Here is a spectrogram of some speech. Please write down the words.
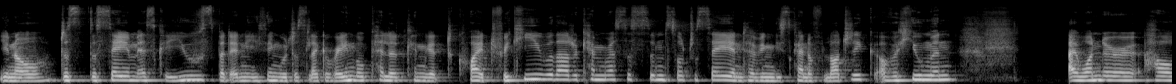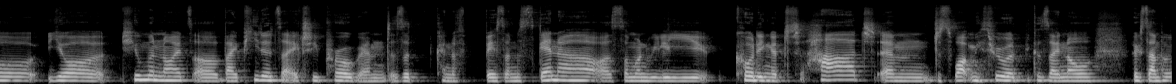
you know, just the same SKUs, but anything which is like a rainbow pallet can get quite tricky without a camera system, so to say, and having this kind of logic of a human. I wonder how your humanoids or bipedals are actually programmed. Is it kind of based on a scanner or someone really coding it hard? Um, just walk me through it because I know, for example,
